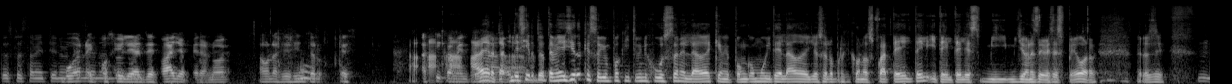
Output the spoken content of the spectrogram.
Después también tiene una Bueno, hay posibilidades de fallo, pero no, aún así es, inter- es A, a- tácticamente a ver, también es, cierto, también es cierto que soy un poquito injusto en el lado de que me pongo muy del lado de ellos solo porque conozco a Telltale y Telltale es mi- millones de veces peor. Pero sí. Mm.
